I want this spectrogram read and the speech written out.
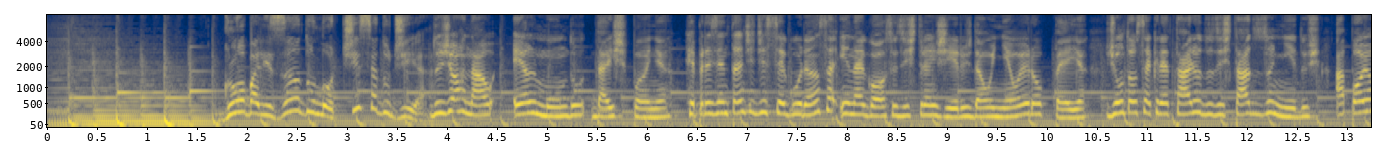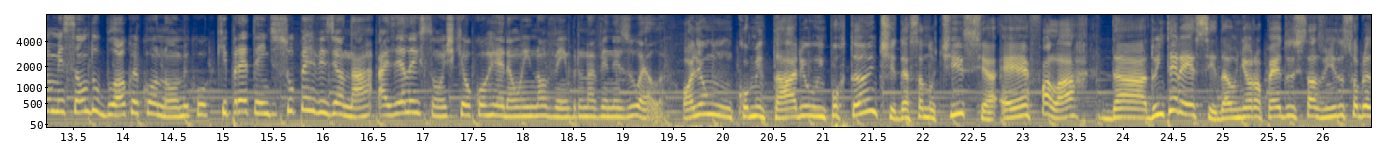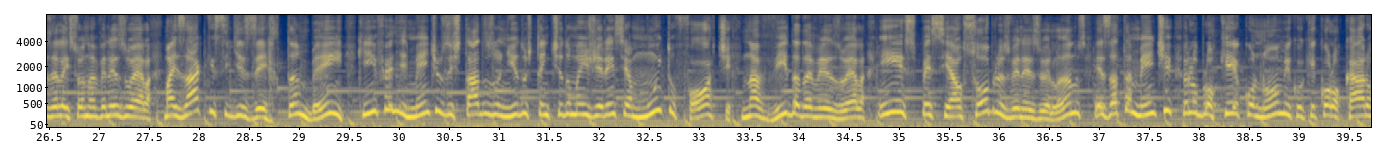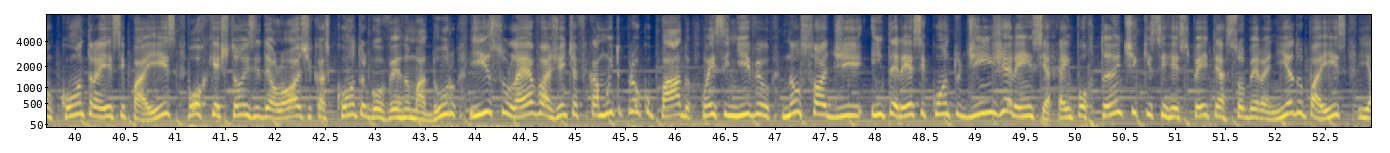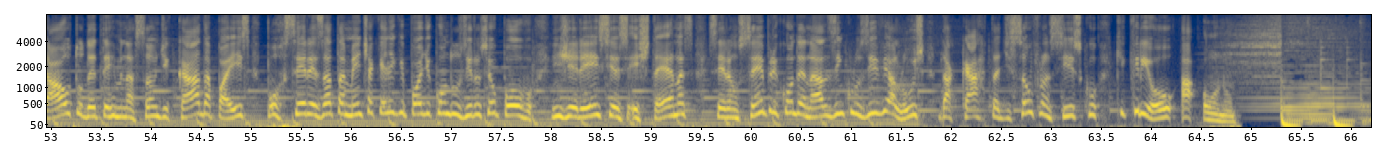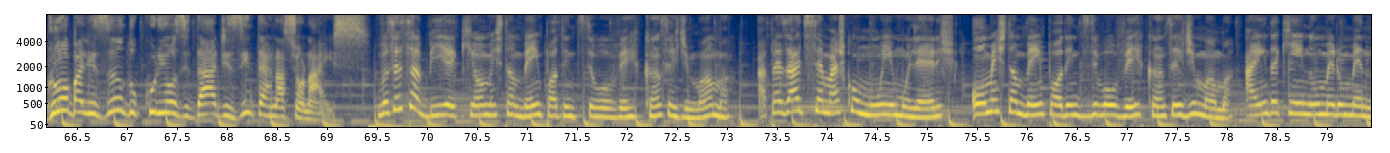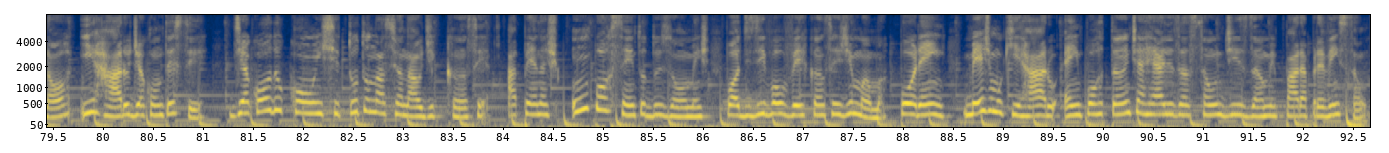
Globalizando Notícia do Dia. Do jornal El Mundo, da Espanha, representante de Segurança e Negócios Estrangeiros da União Europeia, junto ao secretário dos Estados Unidos, apoiam missão do Bloco Econômico que pretende supervisionar as eleições que ocorrerão em novembro na Venezuela. Olha, um comentário importante dessa notícia é falar da, do interesse da União Europeia e dos Estados Unidos sobre as eleições na Venezuela. Mas há que se dizer também que, infelizmente, os Estados Unidos têm tido tido uma ingerência muito forte na vida da Venezuela, em especial sobre os venezuelanos, exatamente pelo bloqueio econômico que colocaram contra esse país por questões ideológicas contra o governo Maduro, e isso leva a gente a ficar muito preocupado com esse nível não só de interesse quanto de ingerência. É importante que se respeite a soberania do país e a autodeterminação de cada país por ser exatamente aquele que pode conduzir o seu povo. Ingerências externas serão sempre condenadas, inclusive à luz luz da Carta de São Francisco que criou a ONU. Globalizando curiosidades internacionais. Você sabia que homens também podem desenvolver câncer de mama? Apesar de ser mais comum em mulheres, homens também podem desenvolver câncer de mama, ainda que em número menor e raro de acontecer. De acordo com o Instituto Nacional de Câncer, apenas 1% dos homens pode desenvolver câncer de mama. Porém, mesmo que raro, é importante a realização de exame para a prevenção.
